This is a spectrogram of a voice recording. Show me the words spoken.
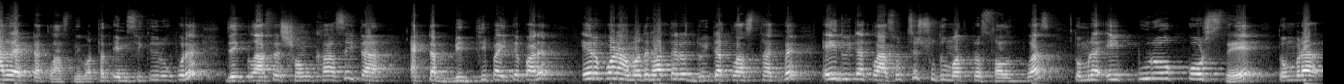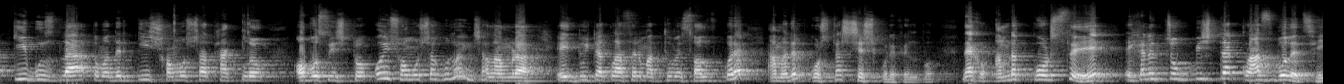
আরও একটা ক্লাস নিব। অর্থাৎ এমসিকিউর উপরে যে ক্লাসের সংখ্যা আছে, এটা একটা বৃদ্ধি পাইতে পারে। এরপর আমাদের হাতে আরও দুইটা ক্লাস থাকবে। এই দুইটা ক্লাস হচ্ছে শুধুমাত্র সলভ ক্লাস তোমরা এই পুরো কোর্সে তোমরা কি বুঝলা, তোমাদের কি সমস্যা থাকল অবশিষ্ট। ওই সমস্যাগুলো ইনশাল্লাহ আমরা এই দুইটা ক্লাসের মাধ্যমে সলভ করে আমাদের কোর্সটা শেষ করে ফেলব। দেখো, আমরা কোর্সে এখানে চব্বিশটা ক্লাস বলেছি,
